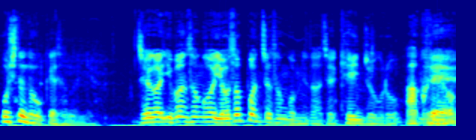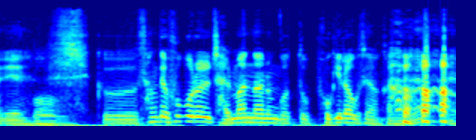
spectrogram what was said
오시는 누구께서는요? 제가 이번 선거가 여섯 번째 선거입니다. 제 개인적으로. 아 그래요? 예. 예. 어. 그 상대 후보를 잘 만나는 것도 복이라고 생각하는데 예.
